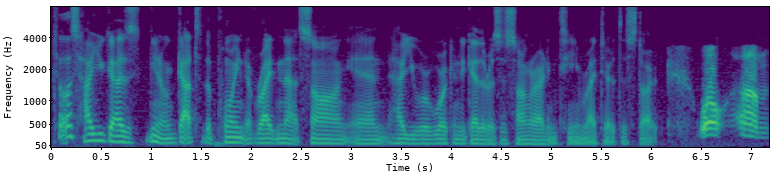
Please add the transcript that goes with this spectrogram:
Tell us how you guys, you know, got to the point of writing that song and how you were working together as a songwriting team right there at the start. Well, um,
